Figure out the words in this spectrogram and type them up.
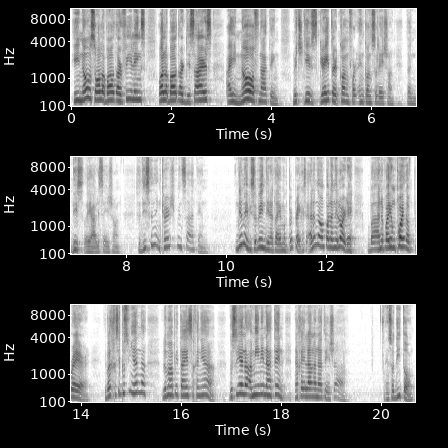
He knows all about our feelings, all about our desires. I know of nothing which gives greater comfort and consolation than this realization. So this is an encouragement sa atin. Hindi may ibig sabihin, hindi na tayo magpe-pray. Kasi alam naman pala ni Lord, eh, ba, ano pa yung point of prayer? Diba? Kasi gusto niya na lumapit tayo sa Kanya. Gusto niya na aminin natin na kailangan natin siya. And so dito,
